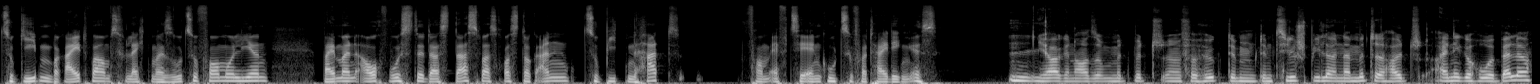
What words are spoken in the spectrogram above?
zu geben bereit war, um es vielleicht mal so zu formulieren, weil man auch wusste, dass das, was Rostock anzubieten hat, vom FCN gut zu verteidigen ist. Ja, genau, also mit, mit äh, Verhögt, dem, dem Zielspieler in der Mitte, halt einige hohe Bälle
